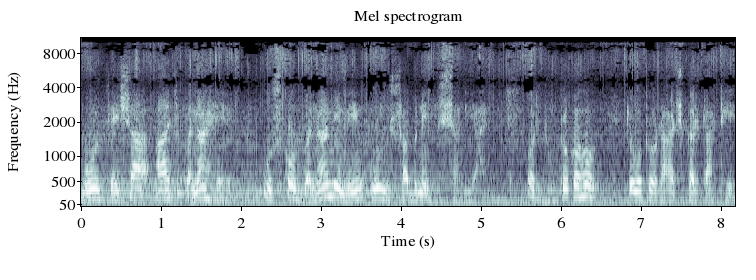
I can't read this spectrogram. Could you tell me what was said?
वो जैसा आज बना है, उसको बनाने में उन सबने हिस्सा लिया है। और यूँ तो कहो कि वो तो राज करता थे,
